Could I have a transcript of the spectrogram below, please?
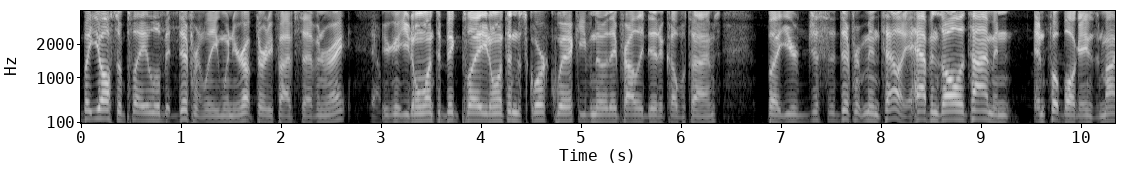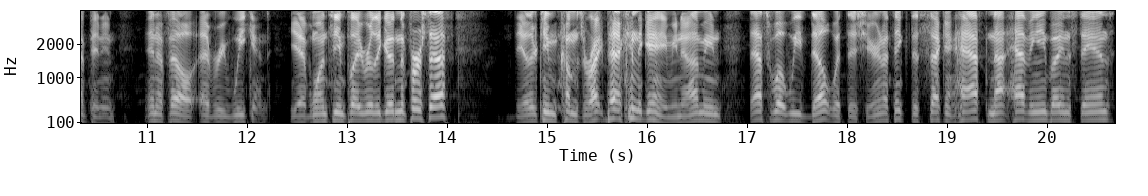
But you also play a little bit differently when you're up 35-7, right? You're, you don't want the big play. You don't want them to score quick, even though they probably did a couple times. But you're just a different mentality. It happens all the time in, in football games, in my opinion. NFL every weekend. You have one team play really good in the first half the other team comes right back in the game. You know, I mean, that's what we've dealt with this year. And I think the second half, not having anybody in the stands,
